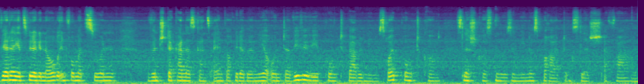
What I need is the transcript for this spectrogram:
Wer da jetzt wieder genauere Informationen wünscht, der kann das ganz einfach wieder bei mir unter www.bärbel-reu.com slash kostenlose-beratung slash erfahren.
